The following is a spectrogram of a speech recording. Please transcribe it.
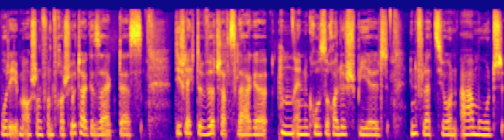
wurde eben auch schon von Frau Schöter gesagt, dass die schlechte Wirtschaftslage eine große Rolle spielt, Inflation, Armut,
